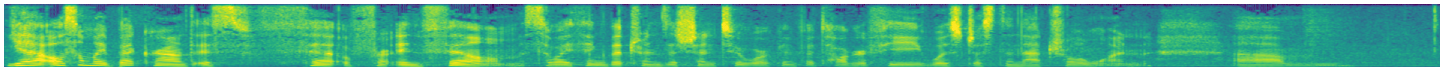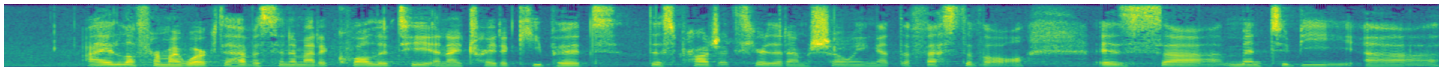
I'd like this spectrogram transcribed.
yeah, also my background is in film, so I think the transition to work in photography was just a natural one. Um, I love for my work to have a cinematic quality, and I try to keep it. This project here that I'm showing at the festival is uh, meant to be uh,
